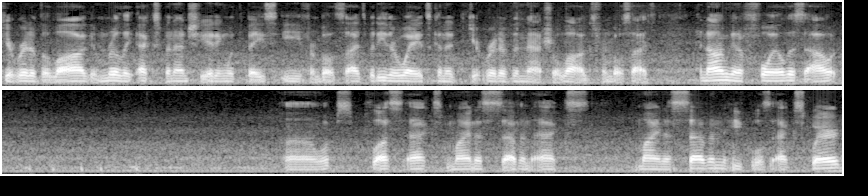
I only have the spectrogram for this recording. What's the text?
get rid of the log. I'm really exponentiating with base e from both sides, but either way, it's going to get rid of the natural logs from both sides. And now I'm going to FOIL this out. Uh, whoops, plus x minus 7x minus 7 equals x squared.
